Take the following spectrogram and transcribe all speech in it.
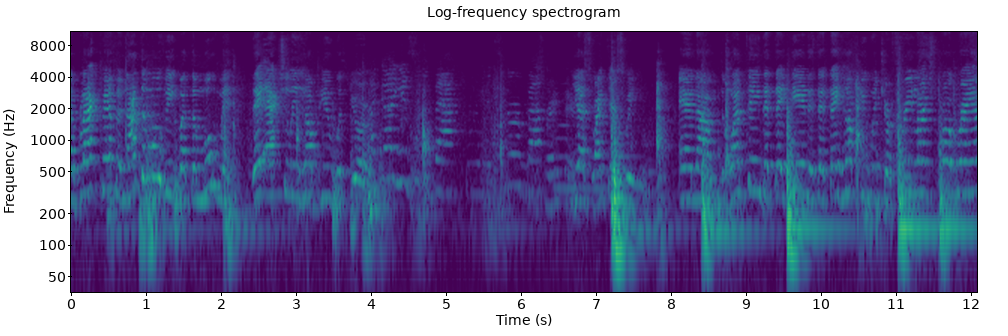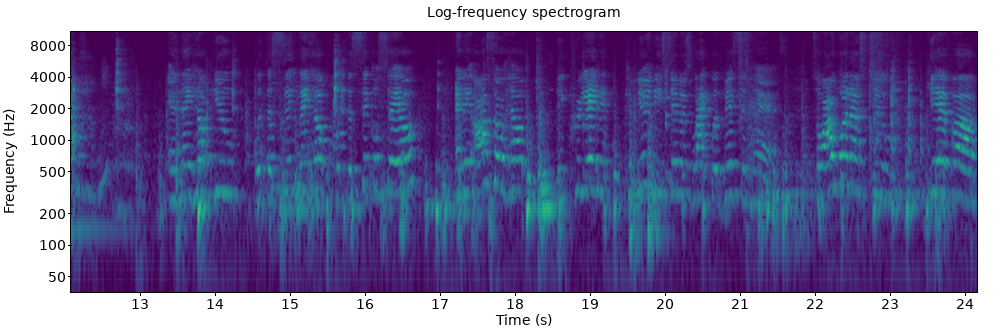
the Black Panther, not the movie, but the movement, they actually help you with your I gotta use the bathroom. Is there a bathroom? Yes, right there, sweetie. And um, the one thing that they did is that they help you with your free lunch program, and they help you with the sick. They help with the sickle cell, and they also help. the created community centers like what Vincent has. So I want us to give uh,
